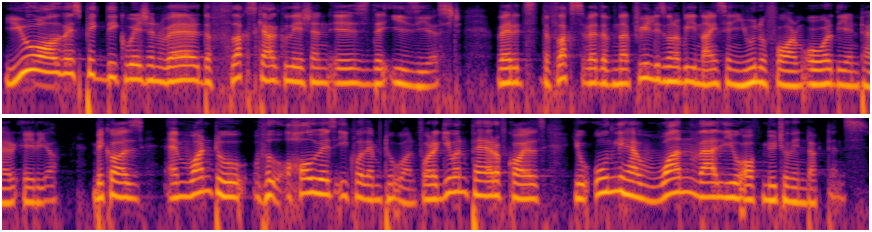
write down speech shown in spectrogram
you always pick the equation where the flux calculation is the easiest, where it's the flux, where the field is gonna be nice and uniform over the entire area. Because M12 will always equal M21. For a given pair of coils, you only have one value of mutual inductance.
